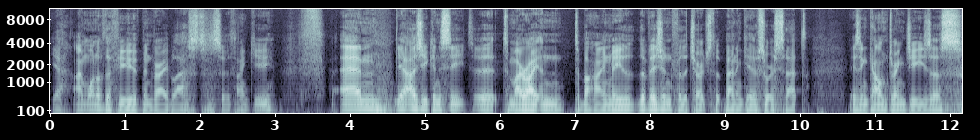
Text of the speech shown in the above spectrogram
yeah, I'm one of the few who've been very blessed. So thank you. Um, yeah, as you can see to to my right and to behind me, the, the vision for the church that Ben and Kate have sort of set is encountering Jesus,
